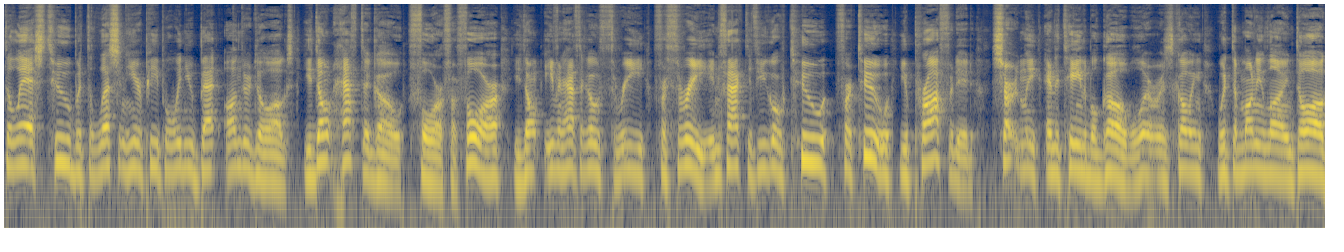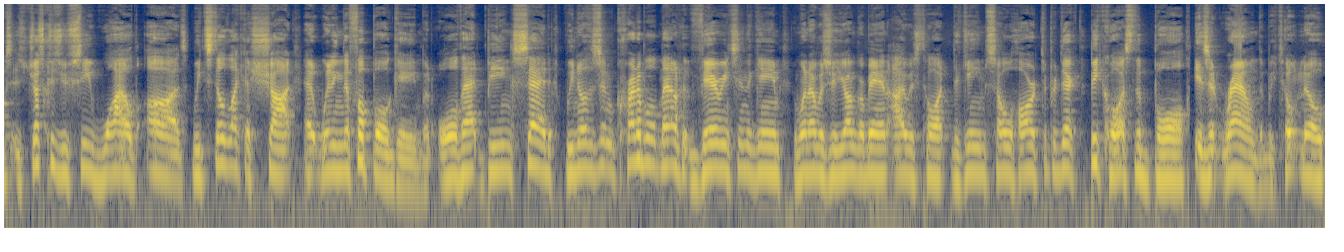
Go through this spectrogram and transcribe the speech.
the last two, but the lesson here, people, when you bet underdogs, you don't have to go four for four. you don't even have to go three for three. In fact, if you go two for two, you profited. Certainly an attainable goal. Whereas going with the money line dogs is just because you see wild odds, we'd still like a shot at winning the football game. But all that being said, we know there's an incredible amount of variance in the game. And when I was a younger man, I was taught the game's so hard to predict because the ball isn't round and we don't know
